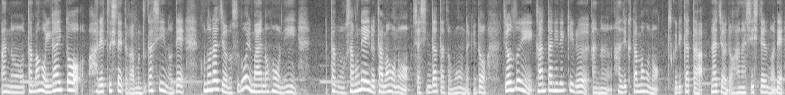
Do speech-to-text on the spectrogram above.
あの卵意外と破裂したりとか難しいのでこのラジオのすごい前の方に多分サムネイル卵の写真だったと思うんだけど上手に簡単にできるあの半熟卵の作り方ラジオでお話ししてるので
